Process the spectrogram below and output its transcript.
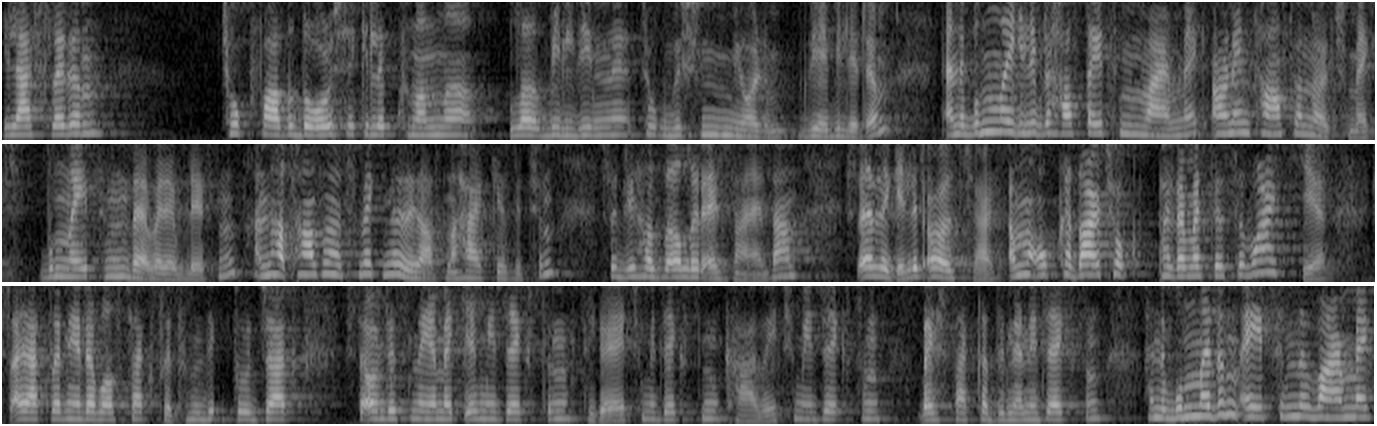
ilaçların çok fazla doğru şekilde kullanılabildiğini çok düşünmüyorum diyebilirim. Yani bununla ilgili bir hasta eğitimi vermek, örneğin tansiyon ölçmek, bunun eğitimini de verebilirsiniz. Hani tansiyon ölçmek nedir aslında herkes için? İşte cihazı alır eczaneden, işte eve gelir ölçer. Ama o kadar çok parametresi var ki. İşte ayakların yere basacak, sırtın dik duracak, işte öncesinde yemek yemeyeceksin, sigara içmeyeceksin, kahve içmeyeceksin, 5 dakika dinleneceksin. Hani bunların eğitimini vermek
